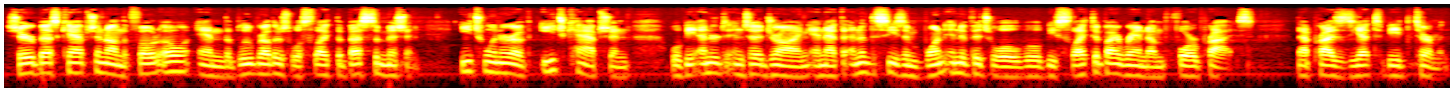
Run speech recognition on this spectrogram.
Share your best caption on the photo, and the Blue Brothers will select the best submission. Each winner of each caption will be entered into a drawing, and at the end of the season, one individual will be selected by random for a prize. That prize is yet to be determined.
